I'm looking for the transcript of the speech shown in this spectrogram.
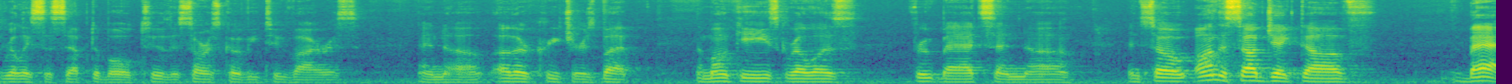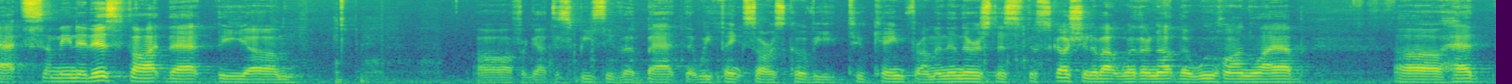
really susceptible to the SARS-CoV-2 virus and uh, other creatures. But the monkeys, gorillas, fruit bats, and, uh, and so on the subject of bats, I mean, it is thought that the, um, oh, I forgot the species of bat that we think SARS-CoV-2 came from. And then there's this discussion about whether or not the Wuhan lab uh, had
